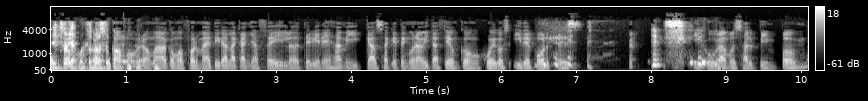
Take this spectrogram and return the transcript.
historia Como, vosotros co- como broma, como forma de tirar la caña fail, ¿no? Te vienes a mi casa que tengo una habitación con juegos y deportes y jugamos al ping pong.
